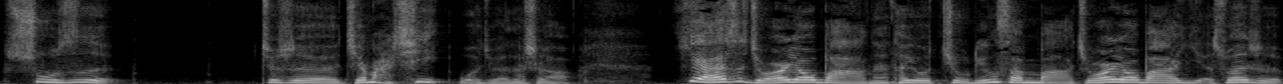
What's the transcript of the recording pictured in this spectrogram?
数字，就是解码器，我觉得是啊，ES 九二幺八呢，它有九零三八、九二幺八也算是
